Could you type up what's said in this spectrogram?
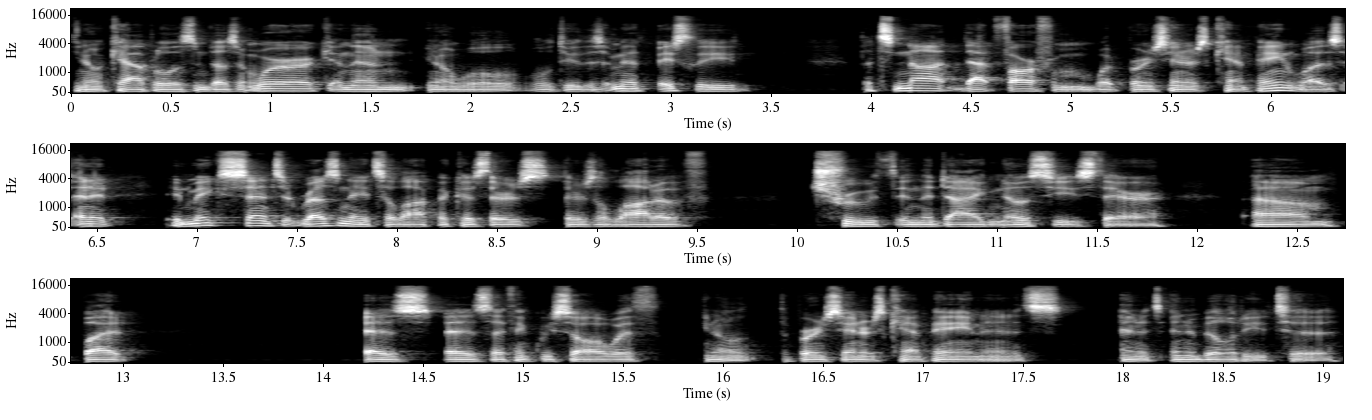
you know, capitalism doesn't work, and then you know we'll we'll do this. I mean, that's basically that's not that far from what Bernie Sanders' campaign was, and it it makes sense. It resonates a lot because there's there's a lot of truth in the diagnoses there. Um, but as as I think we saw with you know the Bernie Sanders campaign and its and its inability to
